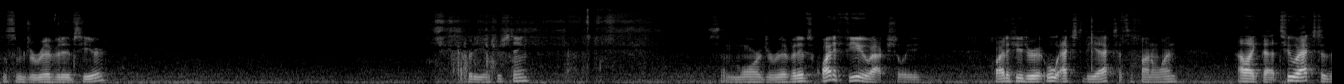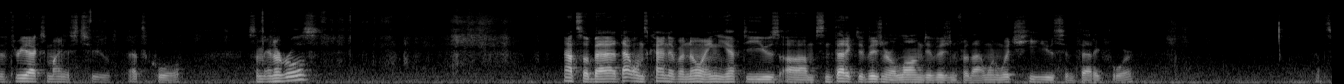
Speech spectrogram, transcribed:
So some derivatives here. Pretty interesting. Some more derivatives. Quite a few, actually. Quite a few derivatives. Ooh, x to the x. That's a fun one. I like that. 2x to the 3x minus 2. That's cool. Some integrals. Not so bad. That one's kind of annoying. You have to use um, synthetic division or long division for that one, which he used synthetic for. That's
